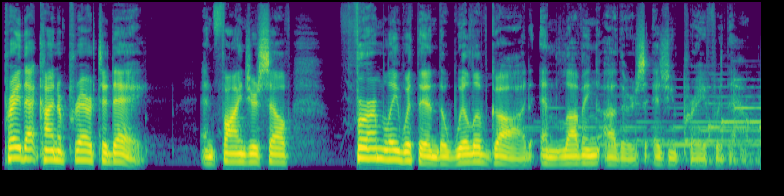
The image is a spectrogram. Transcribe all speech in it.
Pray that kind of prayer today and find yourself firmly within the will of God and loving others as you pray for them.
